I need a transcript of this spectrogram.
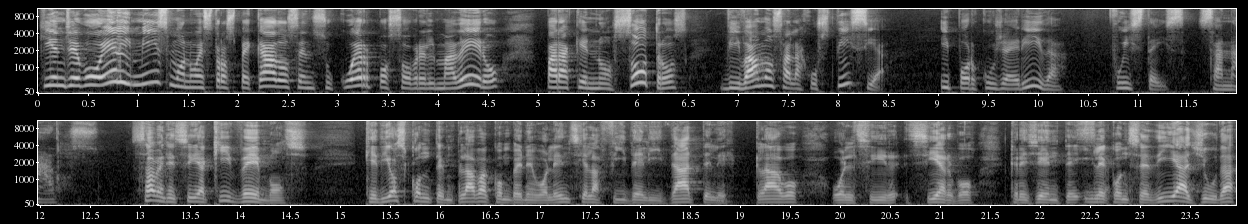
quien llevó él mismo nuestros pecados en su cuerpo sobre el madero, para que nosotros vivamos a la justicia y por cuya herida fuisteis sanados. Saben, sí, aquí vemos que Dios contemplaba con benevolencia la fidelidad del esclavo o el siervo creyente y le concedía ayuda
